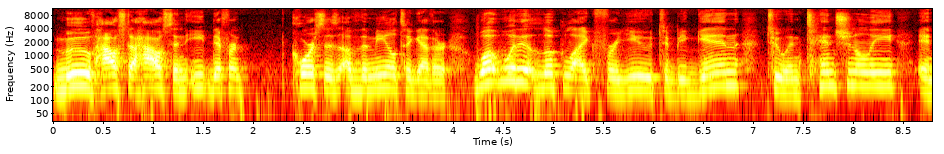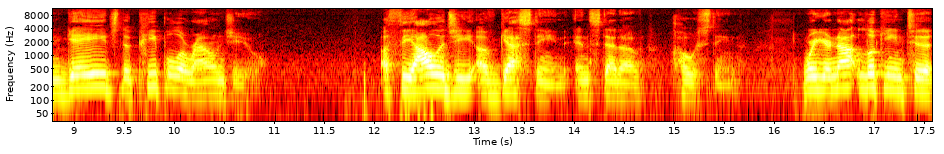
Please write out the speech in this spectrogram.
move house to house and eat different courses of the meal together, what would it look like for you to begin to intentionally engage the people around you? A theology of guesting instead of hosting, where you're not looking to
